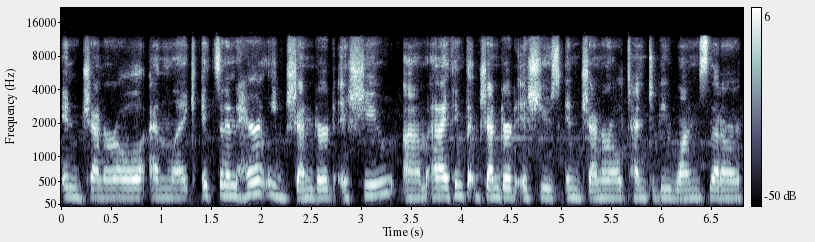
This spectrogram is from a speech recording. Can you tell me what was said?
in general and like it's an inherently gendered issue. Um, and I think that gendered issues in general tend to be ones that are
